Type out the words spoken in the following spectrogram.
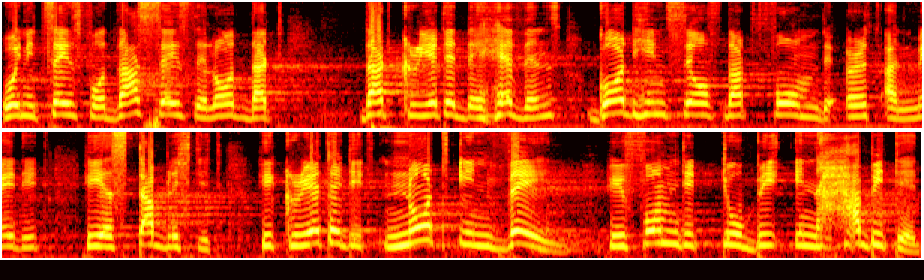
when it says, For thus says the Lord that that created the heavens, God Himself that formed the earth and made it, He established it. He created it not in vain. He formed it to be inhabited.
